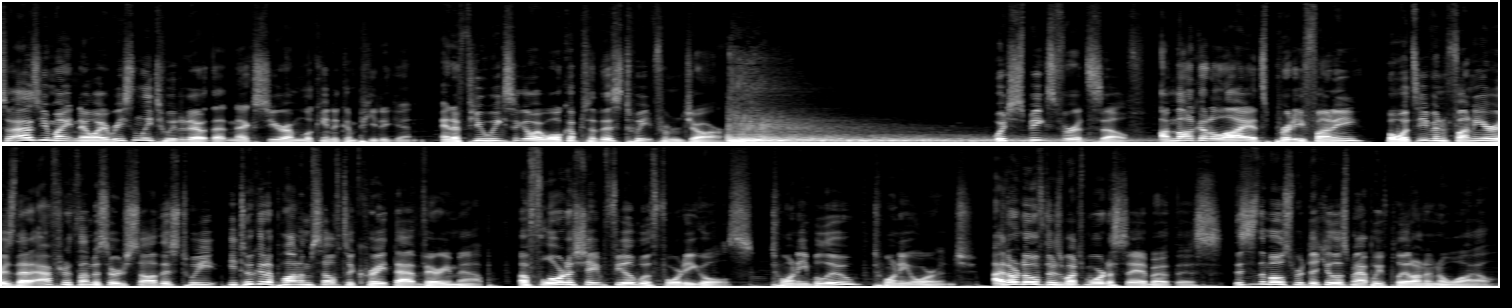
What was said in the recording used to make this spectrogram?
So as you might know, I recently tweeted out that next year I'm looking to compete again. And a few weeks ago, I woke up to this tweet from Jar. Which speaks for itself. I'm not gonna lie, it's pretty funny, but what's even funnier is that after Thundersurge saw this tweet, he took it upon himself to create that very map. A Florida-shaped field with 40 goals. 20 blue, 20 orange. I don't know if there's much more to say about this. This is the most ridiculous map we've played on in a while.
